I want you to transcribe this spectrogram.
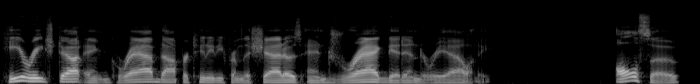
He reached out and grabbed opportunity from the shadows and dragged it into reality. Also,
